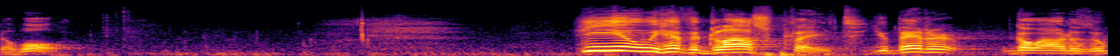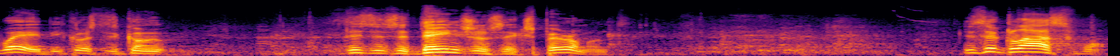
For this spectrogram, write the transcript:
the wall. Here we have a glass plate. You better go out of the way because this is a dangerous experiment. it's a glass wall.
